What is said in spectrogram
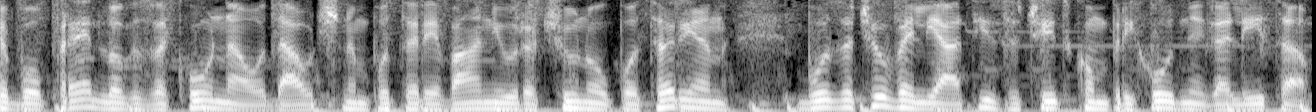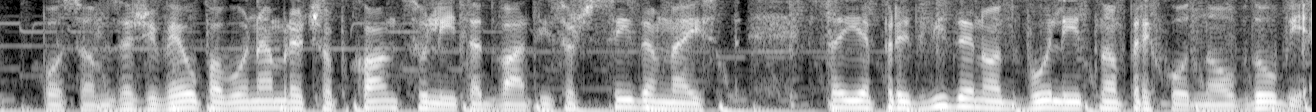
Če bo predlog zakona o davčnem potrjevanju računov potrjen, bo začel veljati začetkom prihodnjega leta. Posem zaživel pa bo namreč ob koncu leta 2017, saj je predvideno dvoletno prehodno obdobje.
